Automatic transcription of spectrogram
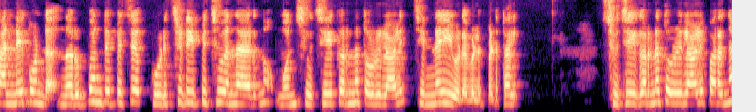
തന്നെ കൊണ്ട് നിർബന്ധിപ്പിച്ച് കുടിച്ചിടിപ്പിച്ചുവെന്നായിരുന്നു മുൻ ശുചീകരണ തൊഴിലാളി ചിന്നയ്യയുടെ വെളിപ്പെടുത്തൽ. ശുചീകരണ തൊഴിലാളി പറഞ്ഞ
